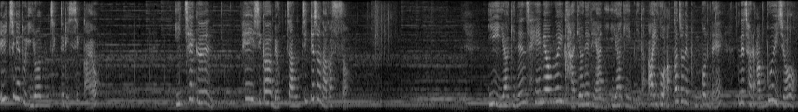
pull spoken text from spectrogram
1층에도 이런 책들이 있을까요? 이 책은 페이지가 몇 장 찢겨져 나갔어. 이 이야기는 세 명의 가디언에 대한 이야기입니다. 아, 이거 아까 전에 본 건데. 근데 잘 안 보이죠?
